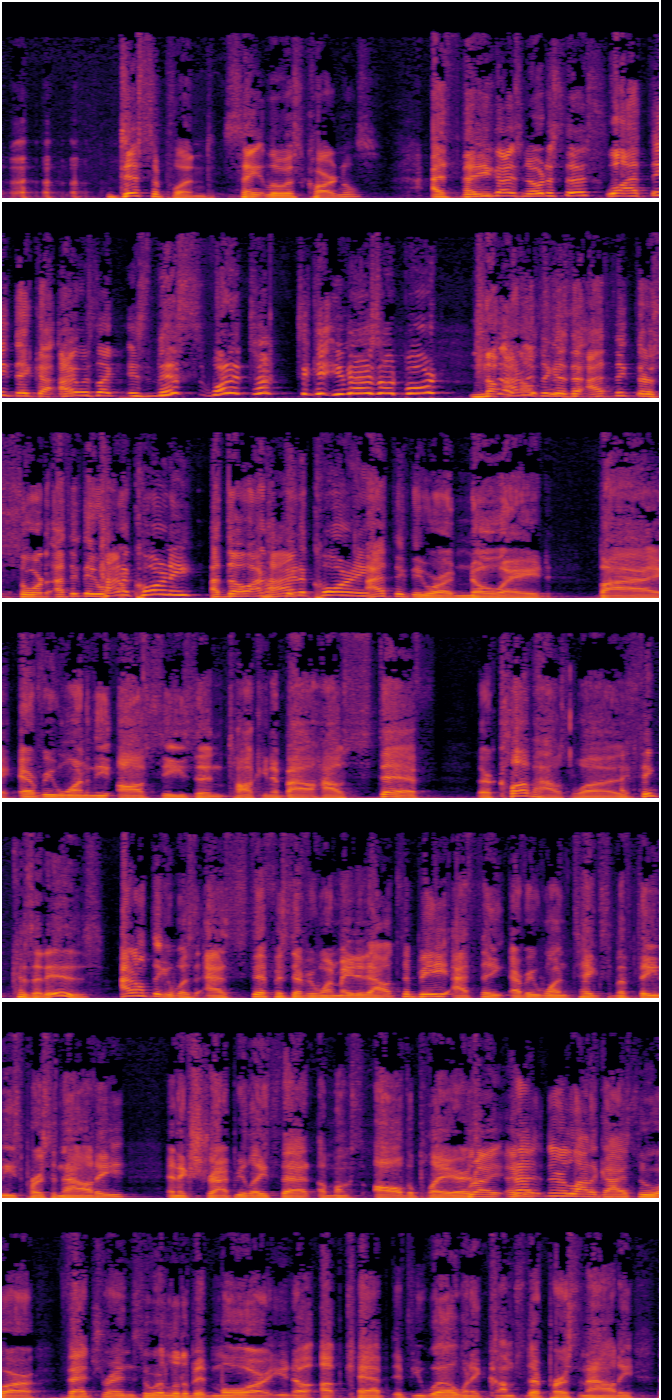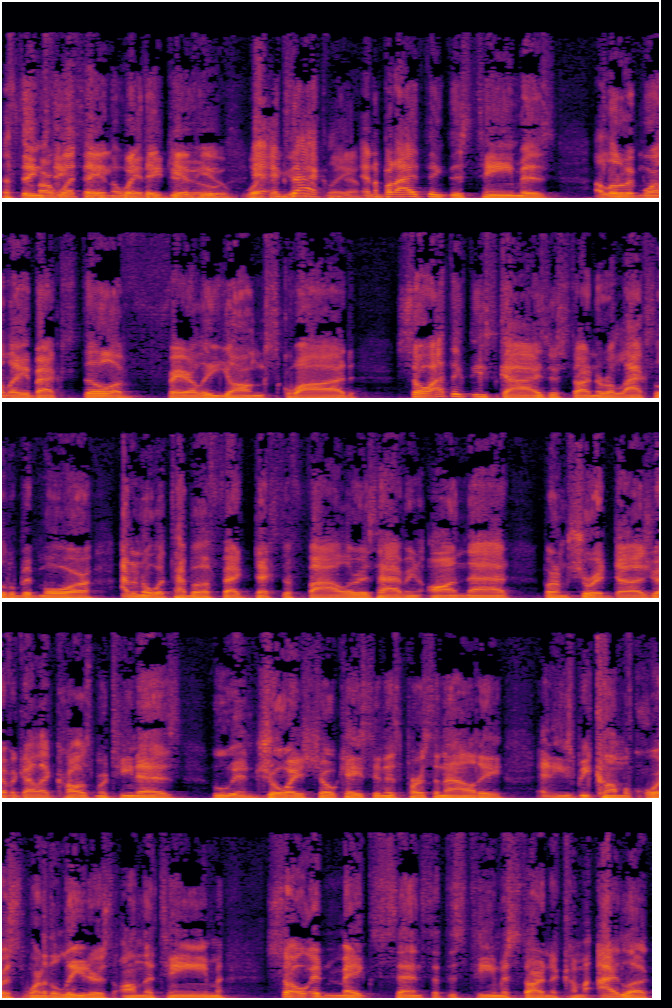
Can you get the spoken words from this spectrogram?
disciplined St. Louis Cardinals? I think Have you guys noticed this? Well, I think they got. I was like, is this what it took to get you guys on board? no. I don't think it's. that. I think they're sort. of I think they were kind of corny. Uh, I know. I don't Kinda think, corny. I think they were annoyed by everyone in the offseason talking about how stiff their clubhouse was. I think because it is. I don't think it was as stiff as everyone made it out to be. I think everyone takes Matheny's personality and extrapolates that amongst all the players. Right, I there are a lot of guys who are veterans who are a little bit more, you know, upkept, if you will, when it comes to their personality, the things Or they what say they- and the way they they, give do. you, what Yeah, give you, exactly. yeah. And but I think this team is a little bit more laid back, still a fairly young squad. So I think these guys are starting to relax a little bit more. I don't know what type of effect Dexter Fowler is having on that, but I'm sure it does. You have a guy like Carlos Martinez who enjoys showcasing his personality, and he's become, of course, one of the leaders on the team. So it makes sense that this team is starting to come. I look,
